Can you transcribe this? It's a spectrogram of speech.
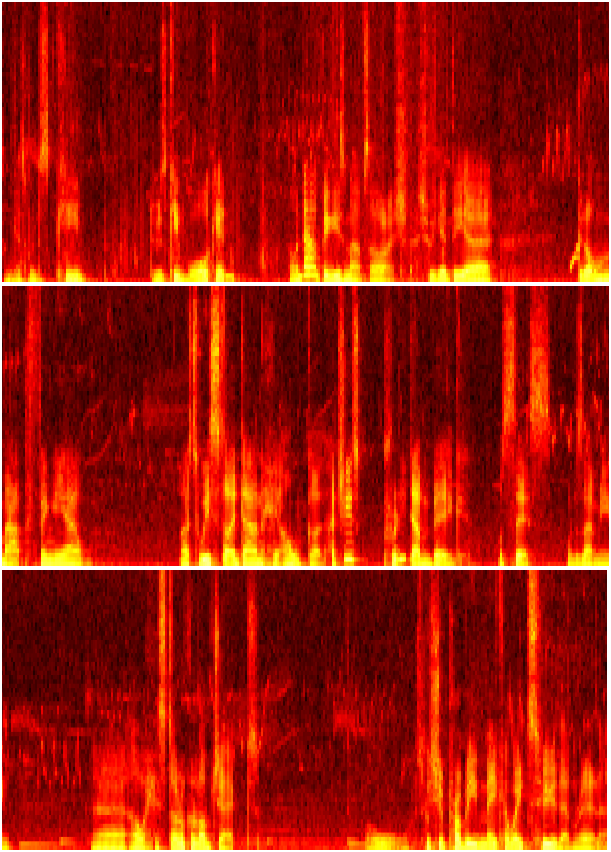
So I guess we'll just keep... Do we just keep walking? I wonder how big these maps are, actually. Should we get the uh, good old map thingy out? Alright, so we started down here. Oh, God. Actually, it's pretty damn big. What's this? What does that mean? Uh, oh, historical object. Oh, so we should probably make our way to them, really.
